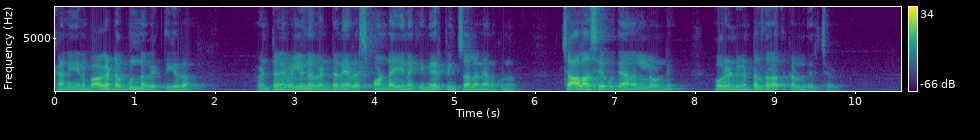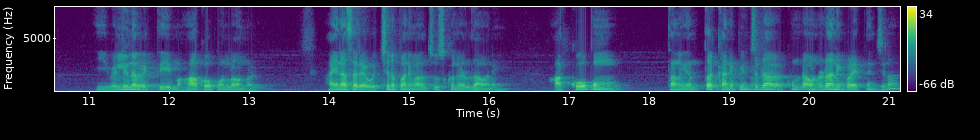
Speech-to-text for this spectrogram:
కానీ ఈయన బాగా డబ్బున్న వ్యక్తి కదా. వెంటనే వెళ్ళిన వెంటనే రెస్పాండ్ అయ్యి ఈయనకి నేర్పించాలని అనుకున్నాడు. చాలాసేపు ధ్యానంలో ఉండి ఓ రెండు గంటల తర్వాత కళ్ళు తెరిచాడు. ఈ వెళ్ళిన వ్యక్తి మహాకోపంలో ఉన్నాడు. అయినా సరే వచ్చిన పని మనం చూసుకుని వెళ్దామని ఆ కోపం తను ఎంత కనిపించకుండా ఉండడానికి ప్రయత్నించినా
